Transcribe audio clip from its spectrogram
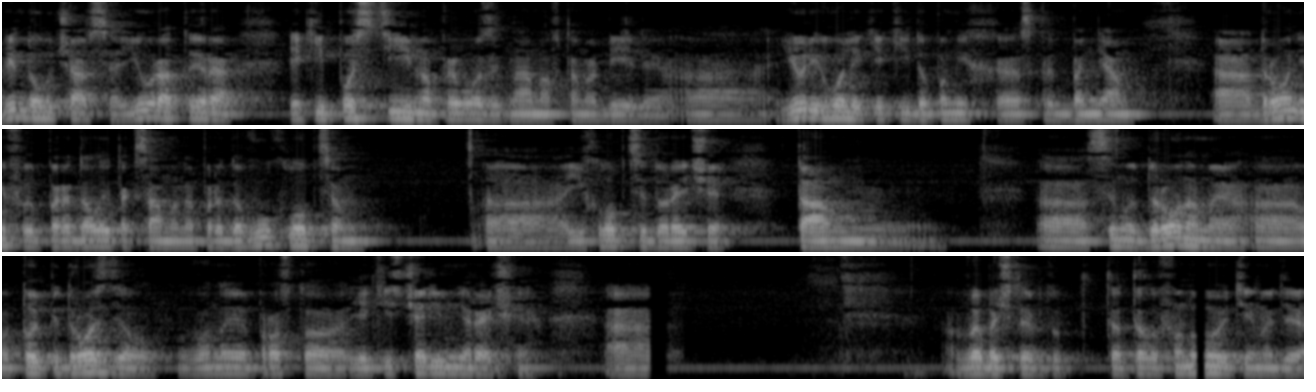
він долучався. Юра Тира, який постійно привозить нам автомобілі. Юрій Голік, який допоміг з придбанням дронів, і передали так само на передову хлопцям. Е, І хлопці, до речі, там е, цими дронами, е, от той підрозділ, вони просто якісь чарівні речі. Е, Вибачте, тут телефонують іноді. Е,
